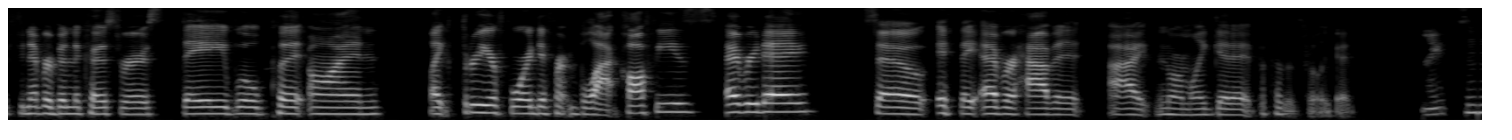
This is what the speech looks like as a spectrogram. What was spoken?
if you've never been to Coast Roast, they will put on like three or four different black coffees every day. So if they ever have it, I normally get it because it's really good. nice.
